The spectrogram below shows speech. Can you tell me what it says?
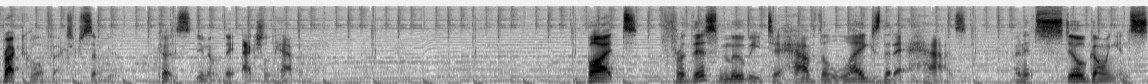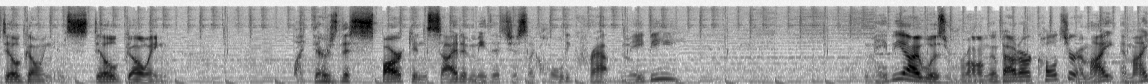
Practical effects are so good because, you know, they actually happen. But for this movie to have the legs that it has, and it's still going and still going and still going, like there's this spark inside of me that's just like, holy crap, maybe, maybe I was wrong about our culture. Am I am I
